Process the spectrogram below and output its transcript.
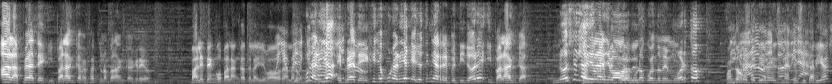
¡Hala! Espérate, y palanca, me falta una palanca, creo. Vale, tengo palanca, te la llevo Oye, ahora. la Yo llevo. ¿qué juraría, espérate, es que yo juraría que yo tenía repetidores y palanca. ¿No se la ¿Cuántos hubiera llevado alguno cuando me he muerto? ¿Cuántos claro, repetidores necesitarías?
